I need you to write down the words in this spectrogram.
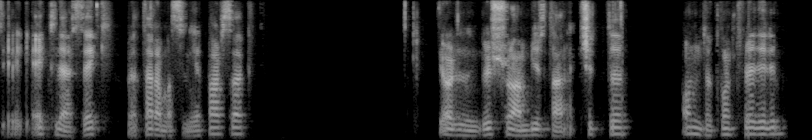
direkt eklersek ve taramasını yaparsak gördüğünüz gibi şu an bir tane çıktı. Onu da kontrol edelim.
